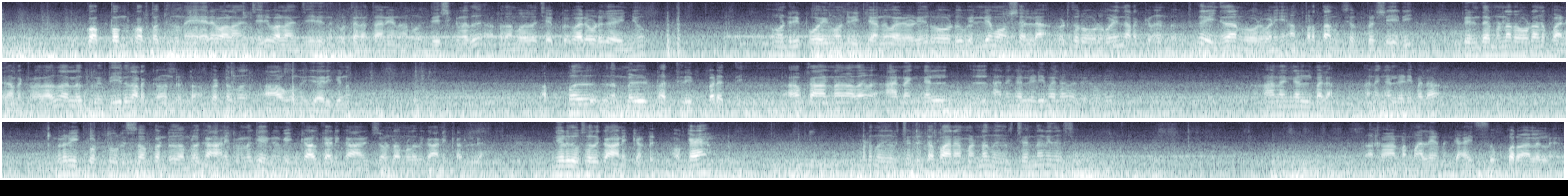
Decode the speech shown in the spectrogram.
കൊപ്പം കൊപ്പത്തിൽ നിന്ന് നേരെ വളാഞ്ചേരി വളാഞ്ചേരി പുത്തനത്താനെയാണ് നമ്മൾ ഉദ്ദേശിക്കുന്നത്. അപ്പോൾ നമ്മൾ ചെപ്പ് വരോട് കഴിഞ്ഞു. കൊണ്ടി പോയിക്കൊണ്ടിരിക്കുകയാണ്. വരോട് റോഡ് വലിയ മോശമല്ല. ഇവിടുത്തെ റോഡ് പണി നടക്കുന്നുണ്ട്. ഇത് കഴിഞ്ഞതാണ് റോഡ് പണി. അപ്പുറത്താണ് ചെറുപ്പശ്ശേരി പെരിന്തൽമണ്ണ റോഡാണ് പണി നടക്കുന്നത്. അത് നല്ല ധൃതിയിൽ നടക്കുന്നുണ്ട് കേട്ടോ. പെട്ടെന്ന് ആവുമെന്ന് വിചാരിക്കുന്നു. അപ്പോൾ നമ്മൾ പത്തിരിപ്പടത്തി ആ കാണുന്ന അതാണ് അനങ്ങൽ അനങ്ങല്ലടി മല എന്നല്ലേ അനങ്ങൽ മല അനങ്ങല്ലടി മല നമ്മൾ ഇക്കോ ടൂറിസം ഒക്കെ ഉണ്ട്. നമ്മൾ കാണിക്കണം കേൾക്കും മിക്ക ആൾക്കാർ കാണിച്ചുകൊണ്ട് നമ്മളത് കാണിക്കാറില്ല. ഇനി ഒരു ദിവസം അത് കാണിക്കണ്ട്. ഓക്കെ ഇവിടെ നീർച്ചുണ്ട് കേട്ടോ പനമണ്ണ നീർച്ച. എന്താണ് ഈ നീർച്ച? ആ കാണുന്ന മലയാണ്. ഗായ് സൂപ്പർ മലല്ലേ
